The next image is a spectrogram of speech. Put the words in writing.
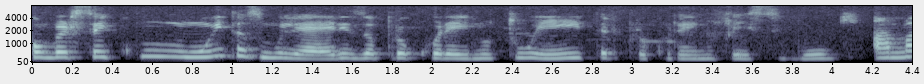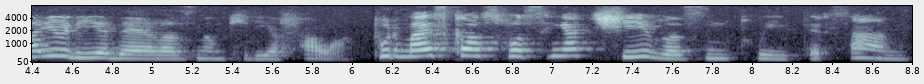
Conversei com muitas mulheres, eu procurei no Twitter, procurei no Facebook. A maioria delas não queria falar. Por mais que elas fossem ativas no Twitter, sabe?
